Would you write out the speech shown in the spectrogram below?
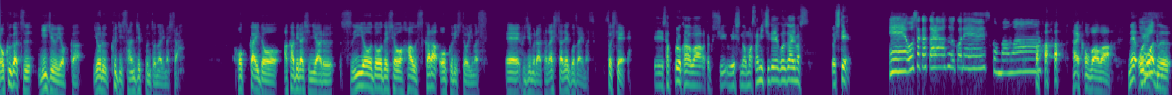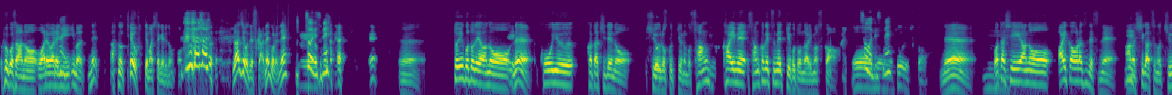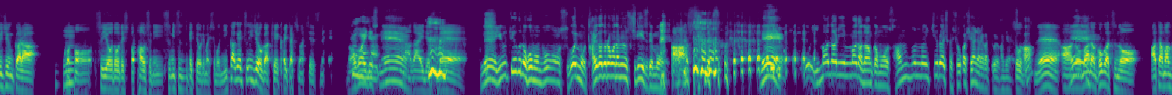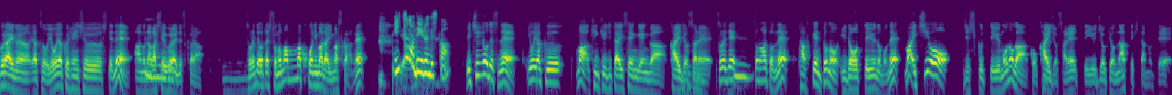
6月24日夜9時30分となりました北海道赤平市にある水曜どうでしょうハウスからお送りしております、えー藤村忠久でございますそしてえー札幌からは私上野正道でございます。そしてえー、大阪から風子です。こんばんは。はいこんばんはねはい。思わず風子さんあの我々はい。に今ね、あの手を振ってましたけれども。ラジオですからねこれね。そうですね。えーということであのええ。ねこういう形での収録っていうのも3回目3ヶ月目っていうことになりますか。そうですね。もそうですか。ねえ。うん、私あの相変わらずですねあのうん。4月の中旬からうんこの水曜どうでしょうハウスに住み続けておりましてもう2ヶ月以上が経過いたしましてですね 長いですね。長いですね。ね YouTube の方ももうすごいもう大河ドラマ並みのシリーズでもう ああそうですねえいまだにまだなんかもう3分の1ぐらいしか消化しないんじゃないかっていう感じじゃないですそうか。ですね。あの、ねえまだ5月の頭ぐらいのやつをようやく編集してね、あの流してるぐらいですから、うんそれで私そのまんまここにまだいますからね。いつまでいるんですか？一応ですね、ようやくまあ緊急事態宣言が解除され、それでうんその後ね、他府県との移動っていうのもね、まあ一応自粛っていうものがこう解除されっていう状況になってきたので、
